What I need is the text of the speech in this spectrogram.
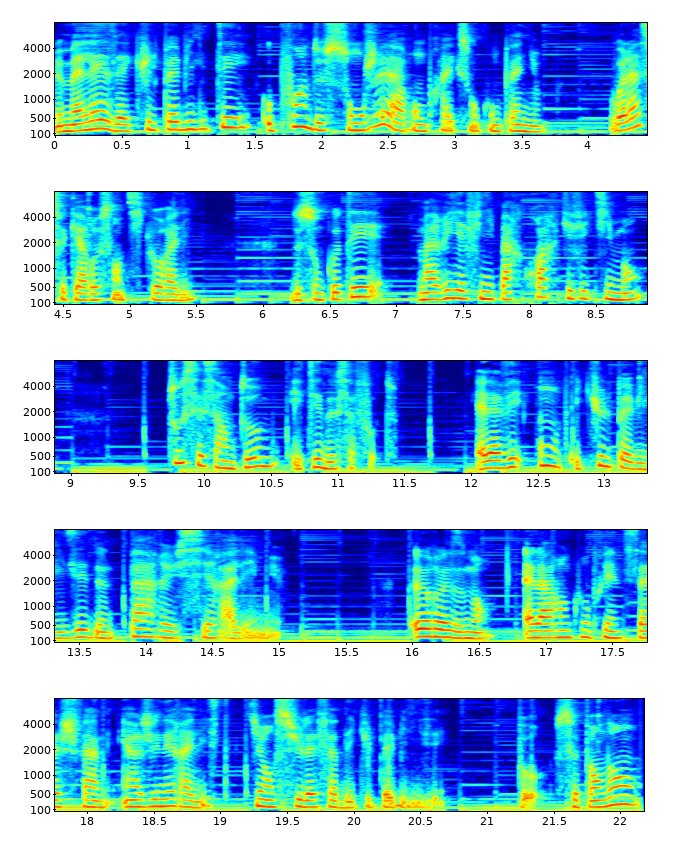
Le malaise, la culpabilité, au point de songer à rompre avec son compagnon. Voilà ce qu'a ressenti Coralie. De son côté, Marie a fini par croire qu'effectivement, tous ces symptômes étaient de sa faute. Elle avait honte et culpabilisé de ne pas réussir à aller mieux. Heureusement, elle a rencontré une sage-femme et un généraliste qui ont su la faire déculpabiliser. Bon, cependant,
